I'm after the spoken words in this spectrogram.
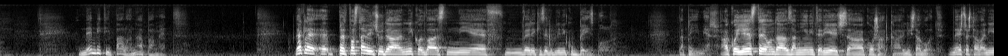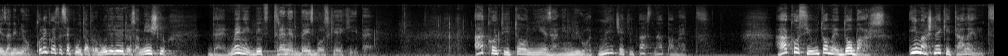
Ne bi ti palo na pamet. Dakle, e, pretpostavit ću da niko od vas nije veliki zaljubljenik u bejsbol. Na primjer. Ako jeste, onda zamijenite riječ sa košarka ili šta god. Nešto što vam nije zanimljivo. Koliko ste se puta probudili ujutro sa mišlju da je meni biti trener bejsbolske ekipe? Ako ti to nije zanimljivo, neće ti past na pamet. Ako si u tome dobar, imaš neki talent,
